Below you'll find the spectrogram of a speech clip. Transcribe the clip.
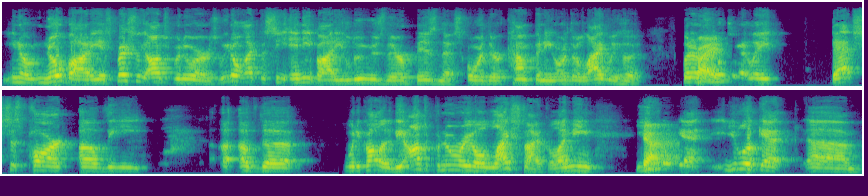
you know nobody especially entrepreneurs we don't like to see anybody lose their business or their company or their livelihood but unfortunately right. that's just part of the of the what do you call it the entrepreneurial life cycle i mean you yeah. look at you look at um,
